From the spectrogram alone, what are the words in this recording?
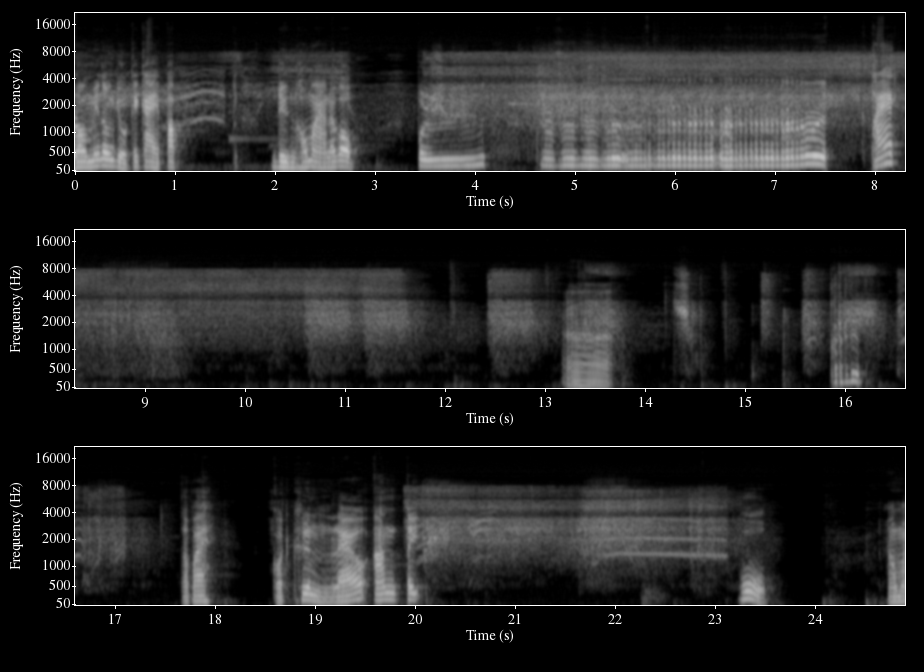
เราไม่ต้องอยู่ใกล้ๆปั๊บดึงเขามาแล้วก็ปื๊ดแตกเอ่อปรึ๊ดต่อไป กดขึ้นแล้วอันติ โอ้เอาใหม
